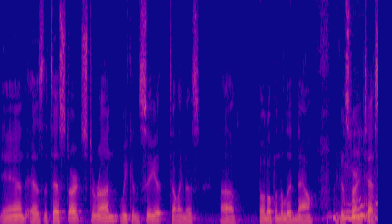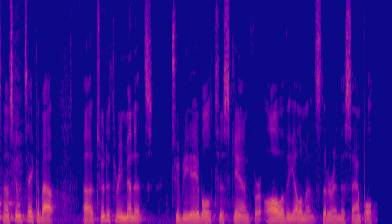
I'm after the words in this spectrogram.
And as the test starts to run, we can see it telling us, uh, don't open the lid now because starting test. Now it's going to take about uh, two to three minutes to be able to scan for all of the elements that are in this sample.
